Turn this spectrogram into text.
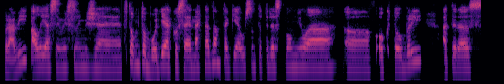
spraviť, ale ja si myslím, že v tomto bode, ako sa ja nachádzam, tak ja už som to teda splnila uh, v októbri a teraz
